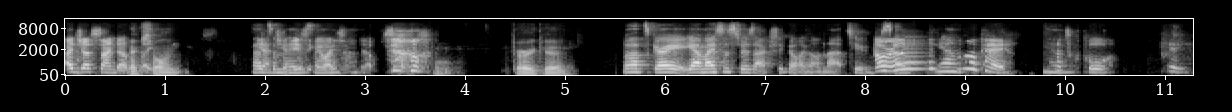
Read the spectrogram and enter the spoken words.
I just signed up Excellent. like That's yeah, two amazing. days ago I signed up. So Very good. Well, that's great. Yeah, my sister's actually going on that too. Oh so, really? Yeah. Oh, okay. yeah. That's cool. Yay.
